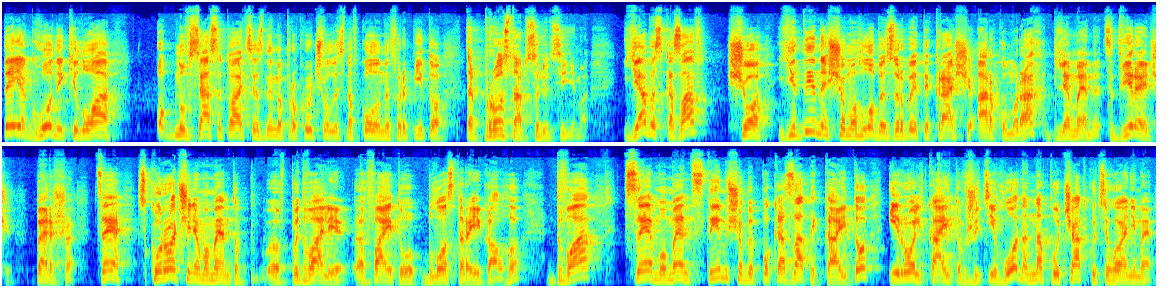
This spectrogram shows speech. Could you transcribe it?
Те, як гони Кілоа, ну, вся ситуація з ними прокручувалась навколо Неферпіто, це просто абсолют сініма. Я би сказав, що єдине, що могло би зробити краще арку Мурах для мене, це дві речі. Перша, це скорочення моменту в підвалі е, файту Блостера і Калго. Два, це момент з тим, щоб показати Кайто і роль Кайто в житті Гона на початку цього аніме.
